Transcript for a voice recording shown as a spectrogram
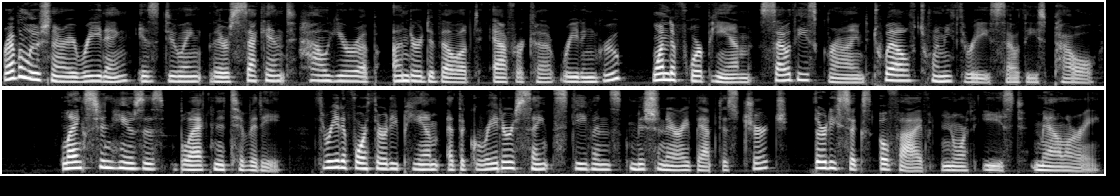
Revolutionary Reading is doing their second How Europe Underdeveloped Africa reading group 1 to 4 p.m., Southeast Grind, 1223 Southeast Powell. Langston Hughes's Black Nativity, 3 to 4:30 p.m. at the Greater St. Stephen's Missionary Baptist Church, 3605 Northeast Mallory.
